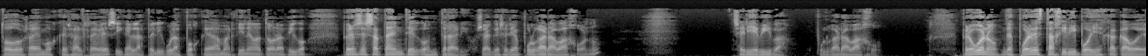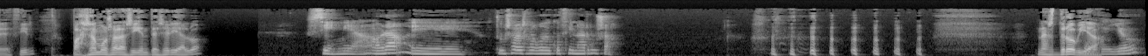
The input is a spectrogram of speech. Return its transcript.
todos sabemos que es al revés y que en las películas pues queda más cinematográfico, pero es exactamente contrario, o sea que sería pulgar abajo, ¿no? Sería viva, pulgar abajo. Pero bueno, después de esta gilipollez que acabo de decir, pasamos a la siguiente serie, Alba. Sí, mira, ahora, eh, ¿tú sabes algo de cocina rusa? Nasdrovia. yo.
